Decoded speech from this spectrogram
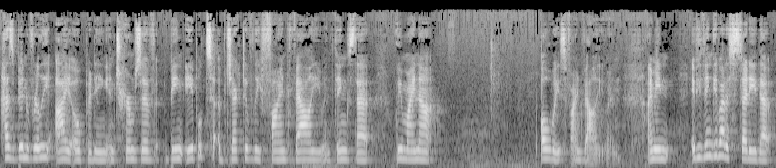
has been really eye opening in terms of being able to objectively find value in things that we might not always find value in. I mean, if you think about a study that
